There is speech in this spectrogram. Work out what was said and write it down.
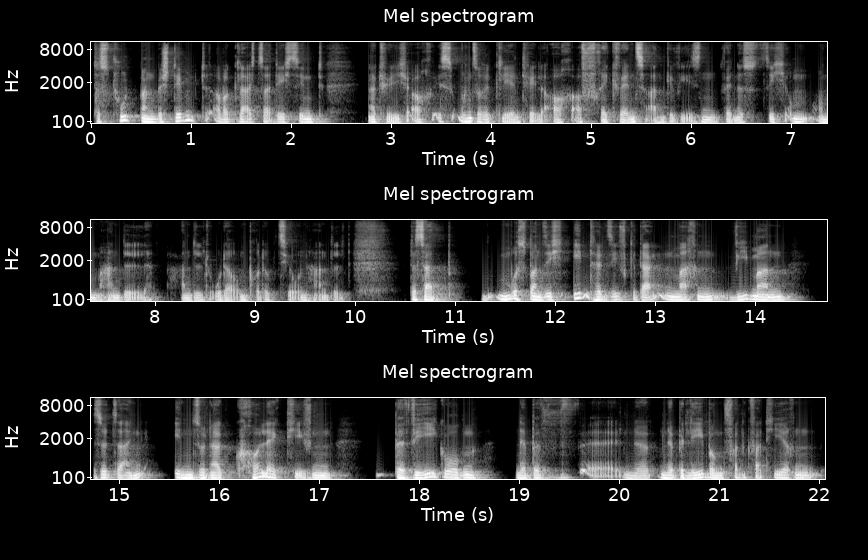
Das tut man bestimmt, aber gleichzeitig sind natürlich auch, ist unsere Klientel auch auf Frequenz angewiesen, wenn es sich um, um Handel handelt oder um Produktion handelt. Deshalb muss man sich intensiv Gedanken machen, wie man sozusagen in so einer kollektiven Bewegung eine, Be äh, eine, eine Belebung von Quartieren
